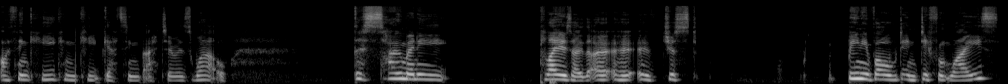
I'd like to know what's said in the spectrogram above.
I think he can keep getting better as well. There's so many players though that are, have just been involved in different ways,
